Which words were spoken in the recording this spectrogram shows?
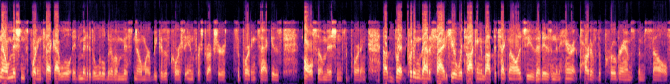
Now mission supporting tech I will admit is a little bit of a misnomer because of course infrastructure supporting tech is also mission supporting. Uh, but putting that aside, here we're talking about the technology that is an inherent part of the programs themselves.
